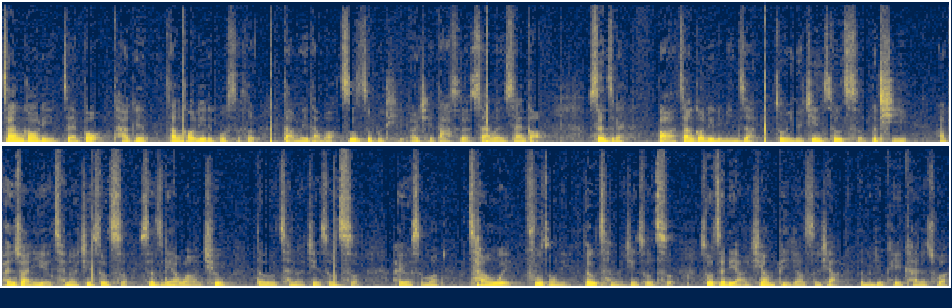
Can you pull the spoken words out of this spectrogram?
张高丽在报他跟张高丽的故事的时候，党媒党报只字不提，而且大肆的删文删稿，甚至呢把张高丽的名字啊作为一个禁收词不提？啊，彭帅也成了禁收词，甚至连网球都成了禁收词，还有什么常委、副总理都成了禁收词。说这两相比较之下，那么就可以看得出啊，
